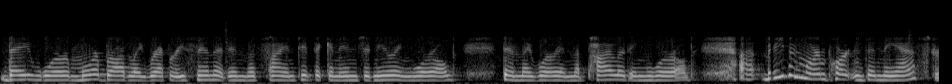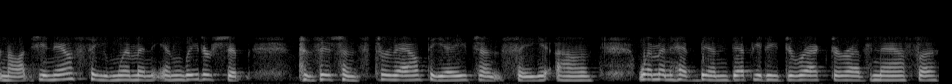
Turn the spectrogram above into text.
they were more broadly represented in the scientific and engineering world than they were in the piloting world. Uh, but even more important than the astronauts, you now see women in leadership positions throughout the agency. Uh, women have been deputy director of NASA.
